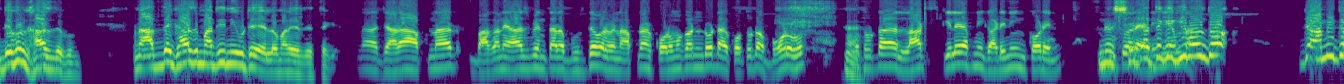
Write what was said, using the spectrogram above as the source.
দেখুন ঘাস দেখুন। মানে অর্ধেক ঘাস মাটি নিয়ে উঠে এলো মানে এদের থেকে। না যারা আপনার বাগানে আসবেন তারা বুঝতে পারবেন আপনার কর্মকাণ্ডটা কতটা বড় হ্যাঁ। কতটা লার্জ স্কেলে আপনি গার্ডেনিং করেন। সেটা থেকে কি। বলুন তো যে আমি তো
